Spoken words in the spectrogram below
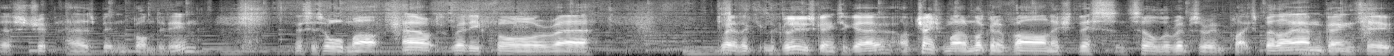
uh, strip has been bonded in. This is all marked out, ready for uh, where the, the glue is going to go. I've changed my mind, I'm not going to varnish this until the ribs are in place, but I am going to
